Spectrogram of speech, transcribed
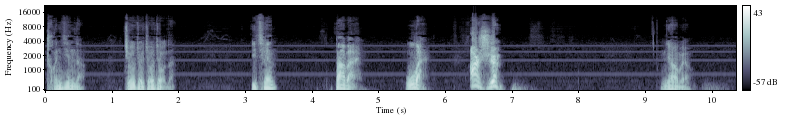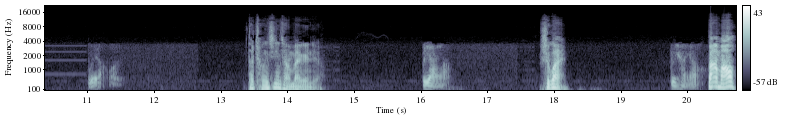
纯金的，九九九九的，一千，八百，五百，二十，你要不要？”不要他诚心想卖给你，不想要。十块，不想要。八毛，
